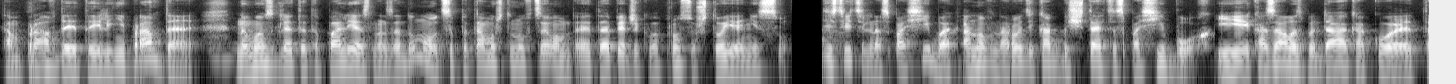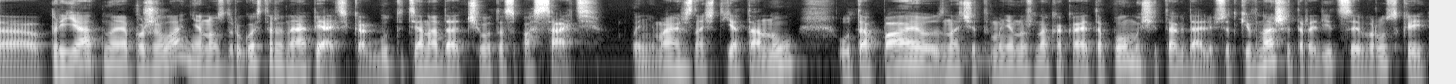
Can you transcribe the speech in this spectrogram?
там, правда это или неправда, на мой взгляд, это полезно задумываться, потому что, ну, в целом, да, это опять же к вопросу, что я несу. Действительно, спасибо, оно в народе как бы считается «спаси Бог». И, казалось бы, да, какое-то приятное пожелание, но, с другой стороны, опять, как будто тебя надо от чего-то спасать понимаешь, значит, я тону, утопаю, значит, мне нужна какая-то помощь и так далее. Все-таки в нашей традиции, в русской,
